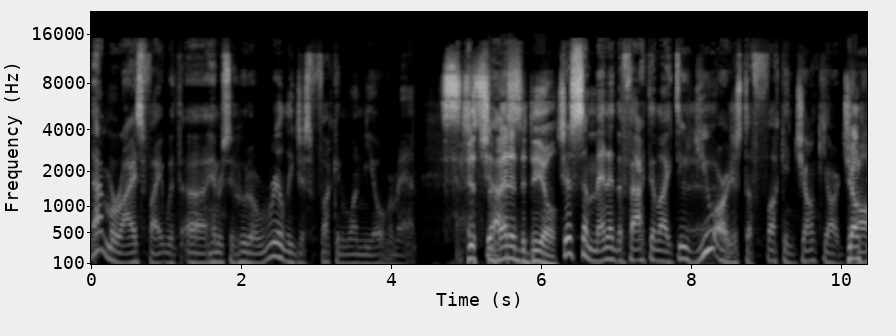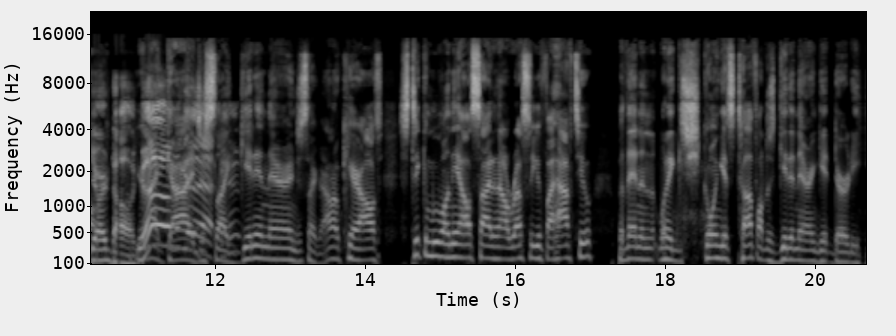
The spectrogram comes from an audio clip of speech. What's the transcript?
that Moraes fight with uh, Henry Cejudo really just fucking won me over, man. It's just cemented the deal. Just cemented the fact that, like, dude, you are just a fucking junkyard, dog. Junkyard dog. You're Oh, that guy, at just like man. get in there and just like I don't care. I'll stick a move on the outside and I'll wrestle you if I have to. But then in, when it going gets tough, I'll just get in there and get dirty.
